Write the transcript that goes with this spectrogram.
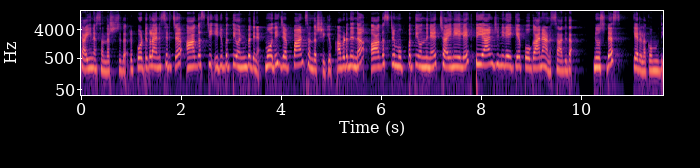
ചൈന സന്ദർശിച്ചത്. റിപ്പോർട്ടുകൾ അനുസരിച്ച് ആഗസ്റ്റ് ഇരുപത്തി ഒൻപതിന് മോദി ജപ്പാൻ സന്ദർശിക്കും. അവിടെ നിന്ന് ആഗസ്റ്റ് മുപ്പത്തി ഒന്നിന് ചൈനയിലെ ടിയാൻജിനിലേക്ക് പോകാനാണ് സാധ്യത. ന്യൂസ് ഡെസ്ക് കേരള കൗമുദി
